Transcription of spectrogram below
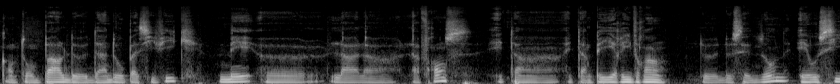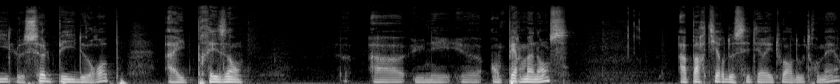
quand on parle d'Indo-Pacifique, mais euh, la, France est un, est un pays riverain de, cette zone et aussi le seul pays d'Europe à être présent à une, euh, en permanence à partir de ces territoires d'outre-mer.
